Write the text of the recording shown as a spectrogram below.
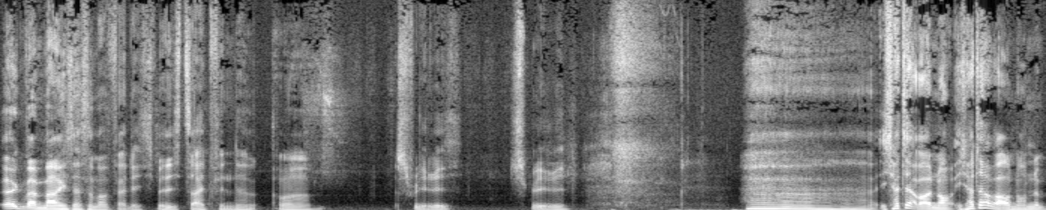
irgendwann mache ich das nochmal fertig, wenn ich Zeit finde. Aber schwierig, schwierig. Ah, Ich hatte aber noch, ich hatte aber auch noch eine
